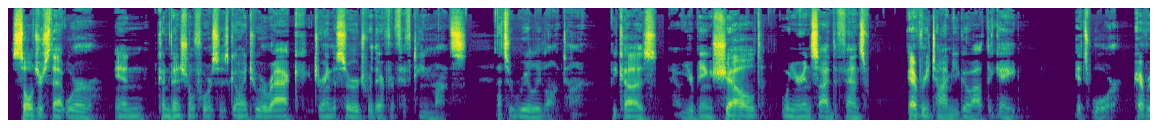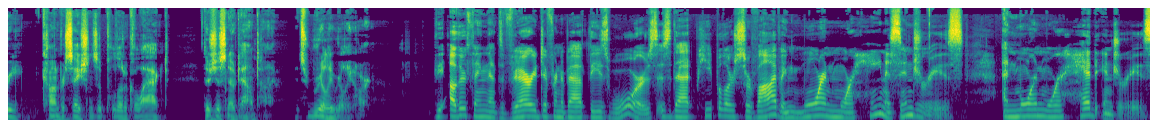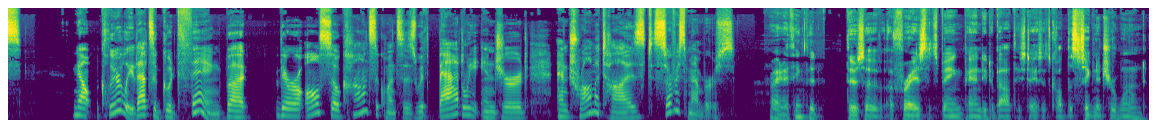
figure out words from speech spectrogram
soldiers that were in conventional forces going to Iraq during the surge we were there for 15 months. That's a really long time because you're being shelled when you're inside the fence. Every time you go out the gate, it's war. Every conversation's a political act. There's just no downtime. It's really, really hard. The other thing that's very different about these wars is that people are surviving more and more heinous injuries and more and more head injuries. Now, clearly that's a good thing, but there are also consequences with badly injured and traumatized service members. Right. I think that there's a, a phrase that's being bandied about these days. It's called the signature wound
